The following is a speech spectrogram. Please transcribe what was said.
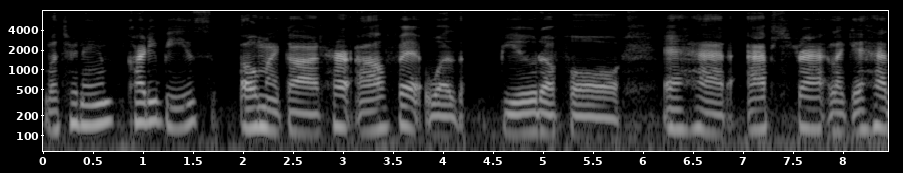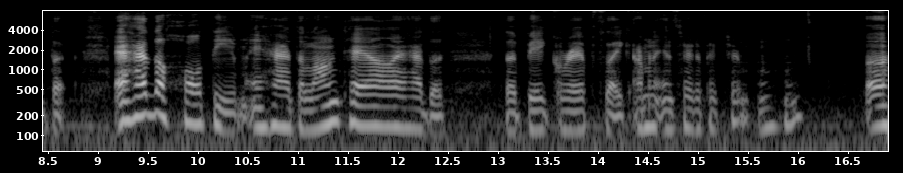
what's her name? Cardi B's. Oh my god, her outfit was beautiful. It had abstract, like it had the, it had the whole theme. It had the long tail, it had the, the big grips. Like I'm gonna insert a picture. Mm-hmm. Uh,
